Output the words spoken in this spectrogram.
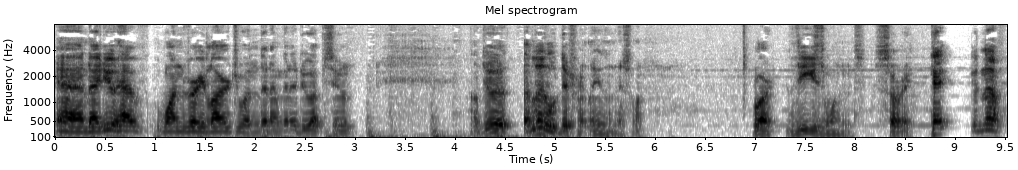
And I do have one very large one that I'm going to do up soon. I'll do it a little differently than this one. Or these ones, sorry. Okay, good enough.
